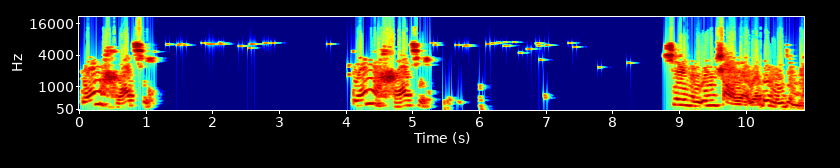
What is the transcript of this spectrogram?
多么和气，多么和气。先生跟少爷我都没见着，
